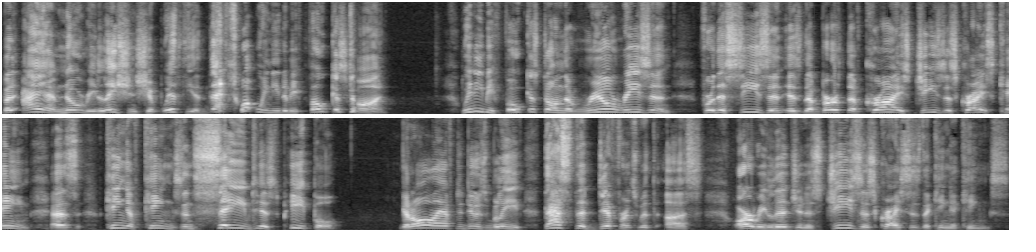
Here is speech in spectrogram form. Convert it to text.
but I have no relationship with you. That's what we need to be focused on. We need to be focused on the real reason for this season is the birth of Christ. Jesus Christ came as King of Kings and saved his people. And all I have to do is believe. That's the difference with us. Our religion is Jesus Christ is the King of Kings.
